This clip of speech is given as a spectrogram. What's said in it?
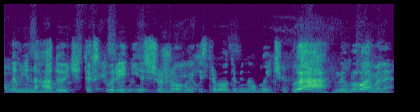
Вони мені нагадують тих створінь із чужого, які стрибали тобі на обличчя. А! Не вбивай мене!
